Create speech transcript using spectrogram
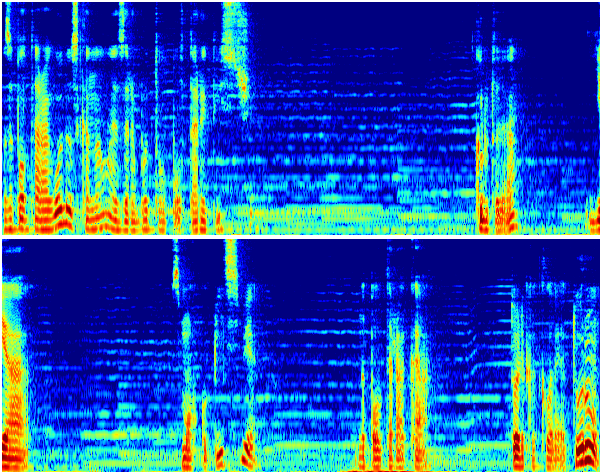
за полтора года с канала я заработал полторы тысячи. Круто, да? Я смог купить себе на полтора к только клавиатуру,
